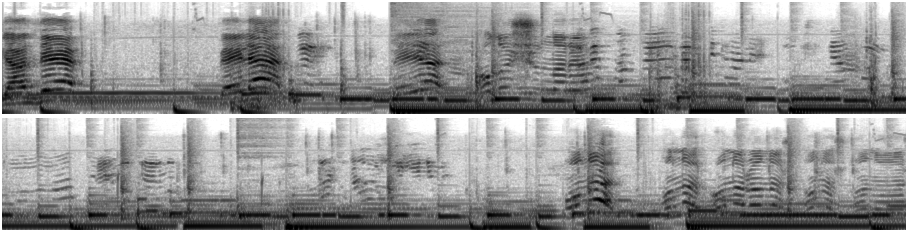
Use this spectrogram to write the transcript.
Geldim. Beyler. Beyler alın şunları. Onur. Onur. Onur. Onur. Onur. Onur.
